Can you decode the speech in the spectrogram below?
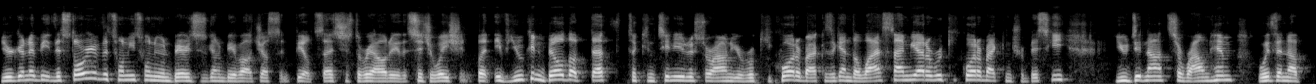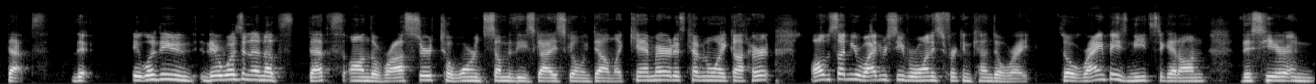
you're going to be, the story of the 2021 Bears is going to be about Justin Fields. That's just the reality of the situation. But if you can build up depth to continue to surround your rookie quarterback, because again, the last time you had a rookie quarterback in Trubisky, you did not surround him with enough depth. It wasn't even there wasn't enough depth on the roster to warrant some of these guys going down. Like Cam Meredith, Kevin White got hurt. All of a sudden, your wide receiver one is freaking Kendall Wright. So Ryan Pace needs to get on this here and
